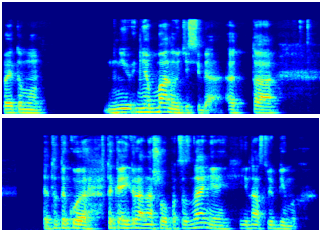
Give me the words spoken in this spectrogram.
Поэтому не, не обманывайте себя. Это, это такое, такая игра нашего подсознания и нас любимых.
